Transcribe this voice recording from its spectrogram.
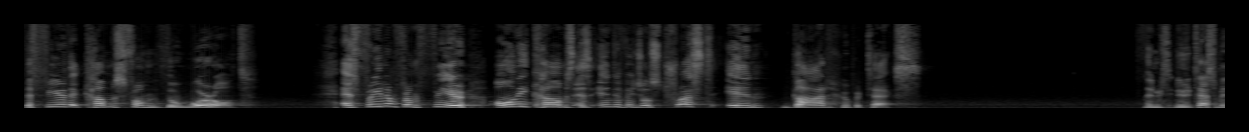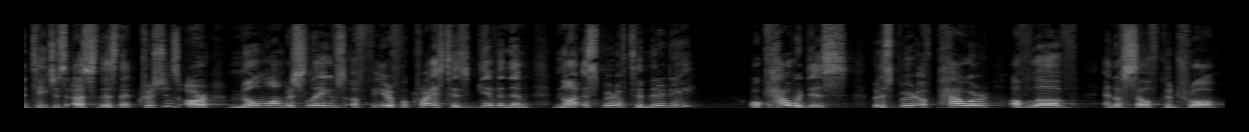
the fear that comes from the world. As freedom from fear only comes as individuals trust in God who protects. The New Testament teaches us this that Christians are no longer slaves of fear, for Christ has given them not a spirit of timidity or cowardice, but a spirit of power, of love, and of self control.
